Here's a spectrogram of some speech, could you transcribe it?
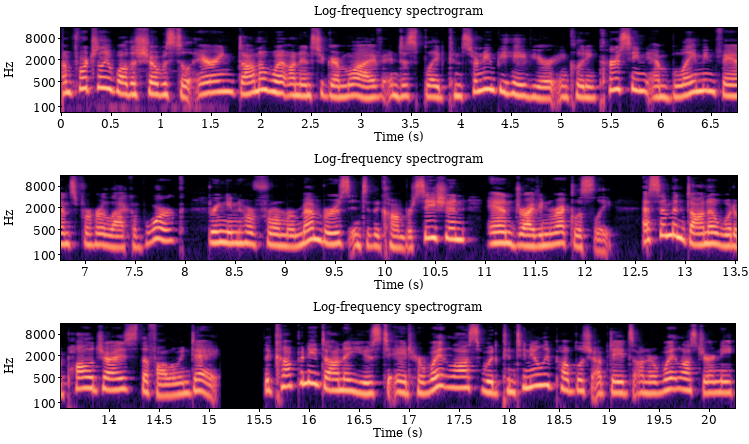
Unfortunately, while the show was still airing, Dana went on Instagram Live and displayed concerning behavior, including cursing and blaming fans for her lack of work, bringing her former members into the conversation, and driving recklessly. SM and Dana would apologize the following day. The company Dana used to aid her weight loss would continually publish updates on her weight loss journey,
